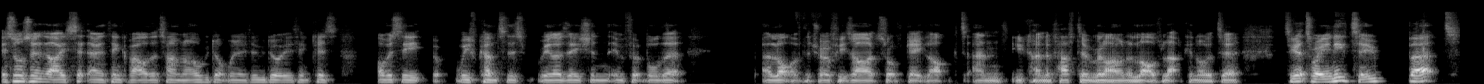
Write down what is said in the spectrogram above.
It's not something that I sit there and think about all the time. Like, oh, we don't win anything. We don't do anything because obviously we've come to this realization in football that a lot of the trophies are sort of gate locked, and you kind of have to rely on a lot of luck in order to to get to where you need to. But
